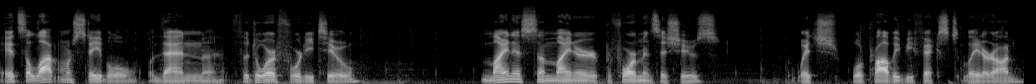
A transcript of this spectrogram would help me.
it's a lot more stable than Fedora 42, minus some minor performance issues, which will probably be fixed later on.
